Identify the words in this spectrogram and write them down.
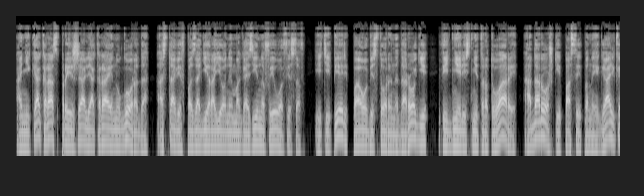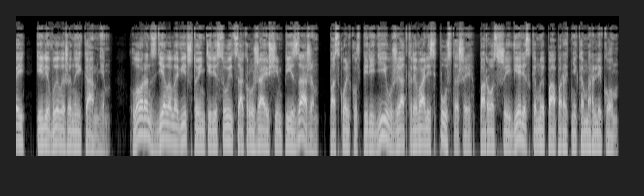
Они как раз проезжали окраину города, оставив позади районы магазинов и офисов, и теперь по обе стороны дороги виднелись не тротуары, а дорожки, посыпанные галькой или выложенные камнем. Лорен сделала вид, что интересуется окружающим пейзажем, поскольку впереди уже открывались пустоши, поросшие вереском и папоротником-орляком.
